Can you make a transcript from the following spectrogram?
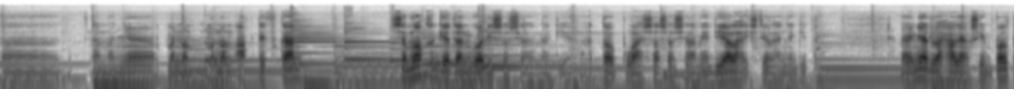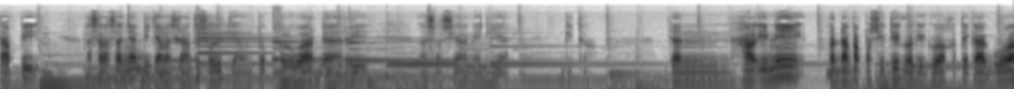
uh, namanya menon menonaktifkan semua kegiatan gue di sosial media atau puasa sosial media lah istilahnya gitu. Nah ini adalah hal yang simple tapi rasa-rasanya di zaman sekarang tuh sulit ya untuk keluar dari uh, sosial media gitu. Dan hal ini berdampak positif bagi gue ketika gue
